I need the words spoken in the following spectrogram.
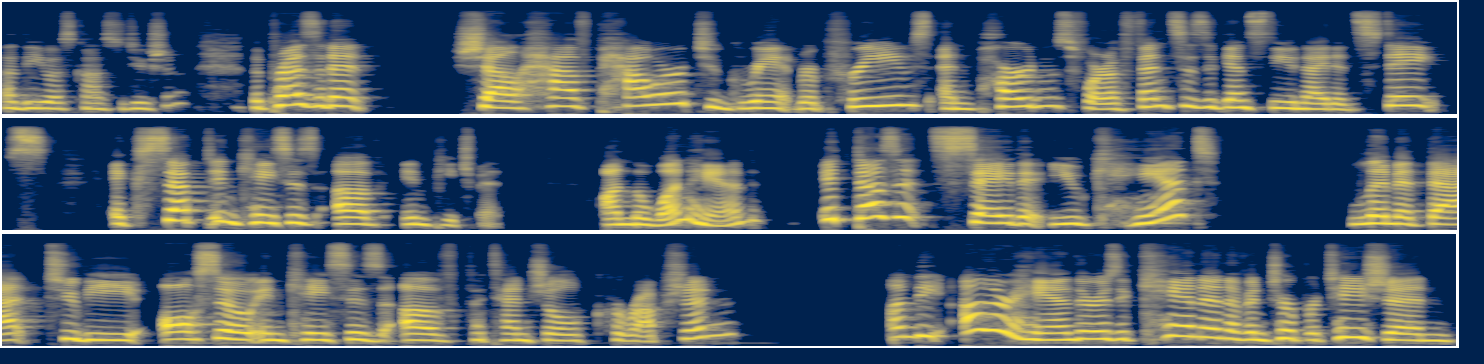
of the US Constitution, the president shall have power to grant reprieves and pardons for offenses against the United States, except in cases of impeachment. On the one hand, it doesn't say that you can't limit that to be also in cases of potential corruption. On the other hand, there is a canon of interpretation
